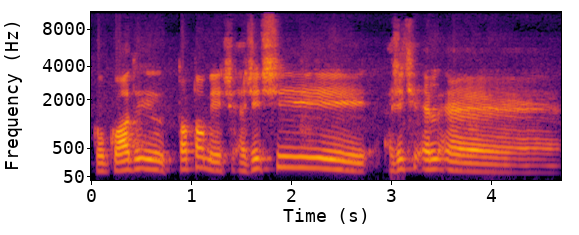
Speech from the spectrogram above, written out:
Concordo totalmente. A gente, a gente é, é,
